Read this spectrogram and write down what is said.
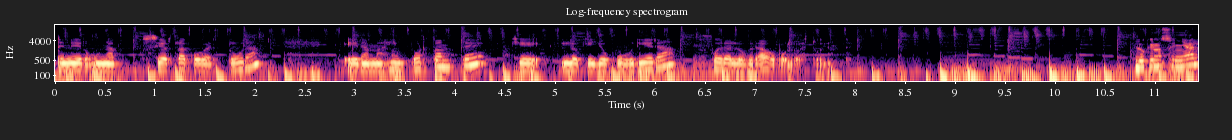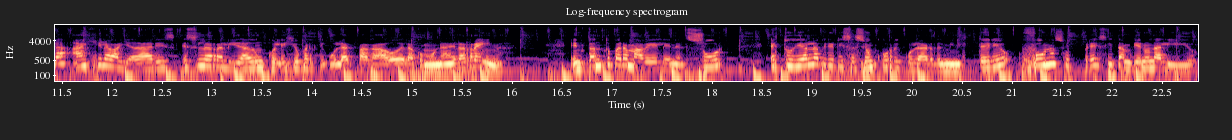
tener una cierta cobertura era más importante que lo que yo cubriera fuera logrado por los estudiantes. Lo que nos señala Ángela Valladares es la realidad de un colegio particular pagado de la Comuna de la Reina. En tanto para Mabel en el sur, estudiar la priorización curricular del Ministerio fue una sorpresa y también un alivio,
